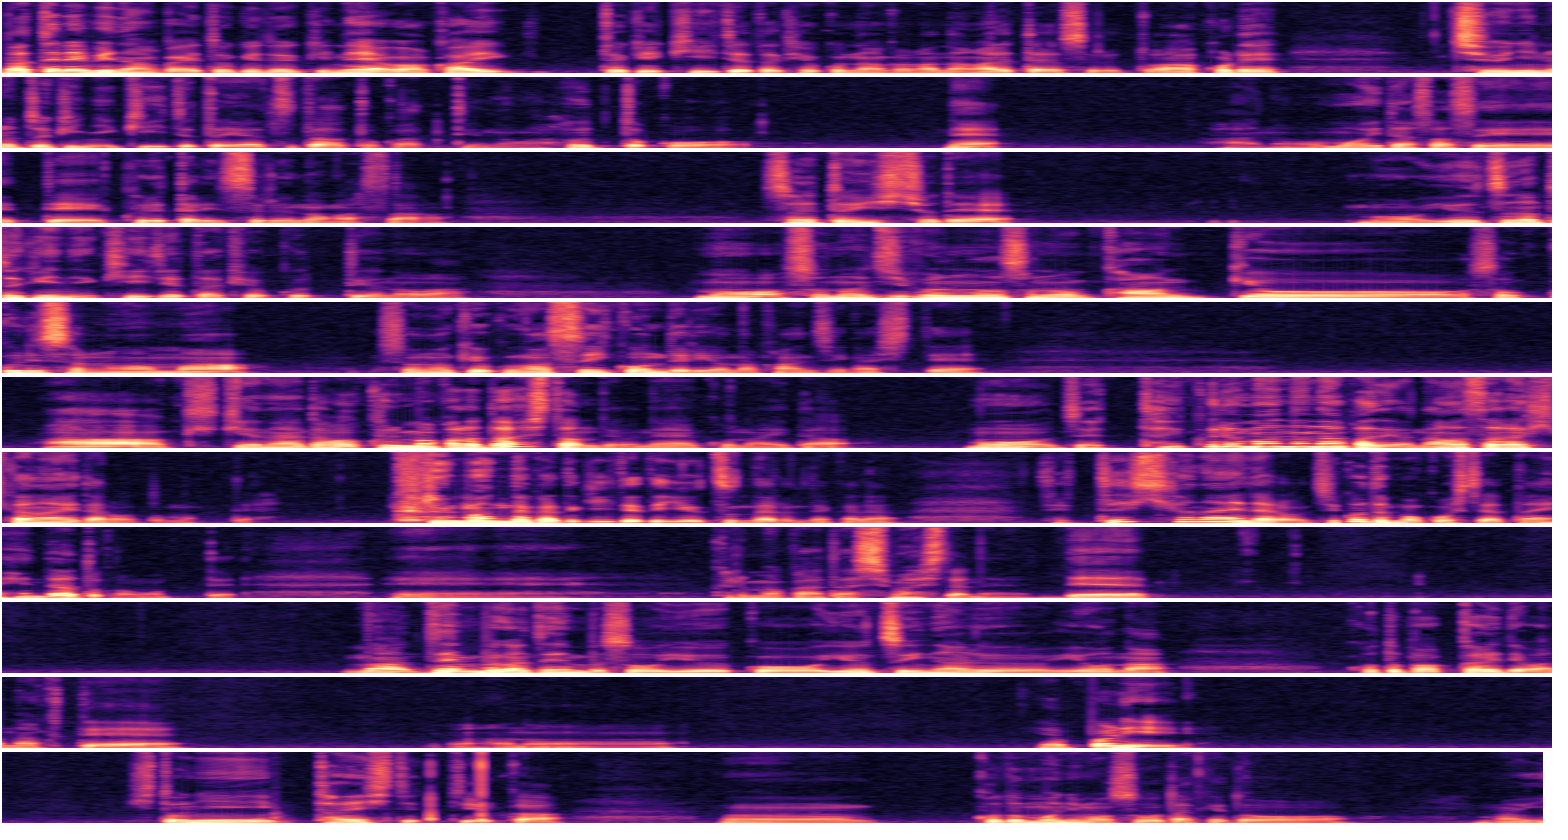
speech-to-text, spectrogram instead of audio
だテレビなんかで時々ね若い時聴いてた曲なんかが流れたりするとあこれ中2の時に聴いてたやつだとかっていうのがふっとこうねあの思い出させてくれたりするのがさそれと一緒でもう憂鬱な時に聴いてた曲っていうのはもうその自分のその環境をそっくりそのままその曲が吸い込んでるような感じがしてああ聴けない。だから車から出したんだよねこの間。もう絶対車の中ではなおさら聞かないだろうと思って。車の中で聞いてて憂鬱になるんだから。絶対聞かないだろう。事故でも起こしたら大変だとか思って、えー、車から出しましたね。でまあ全部が全部そういうこう憂鬱になるようなことばっかりではなくてあのー、やっぱり人に対してっていうかうん子供にもそうだけど、まあ、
